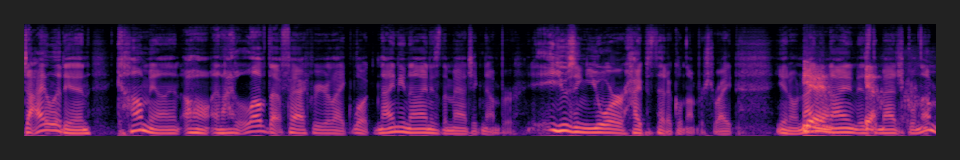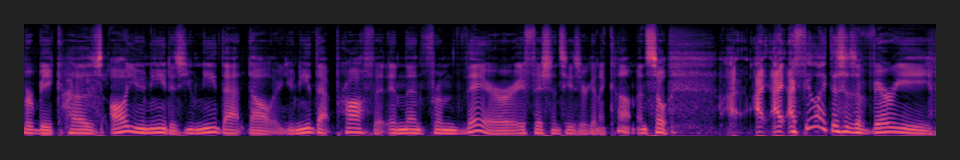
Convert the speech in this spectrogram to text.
dial it in, come in. Oh, and I love that fact where you're like, look, 99 is the magic number using your hypothetical numbers, right? You know, 99 yeah, is yeah. the magical number because all you need is you need that dollar, you need that profit. And then from there, efficiencies are going to come. And so I, I, I feel like this is a very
